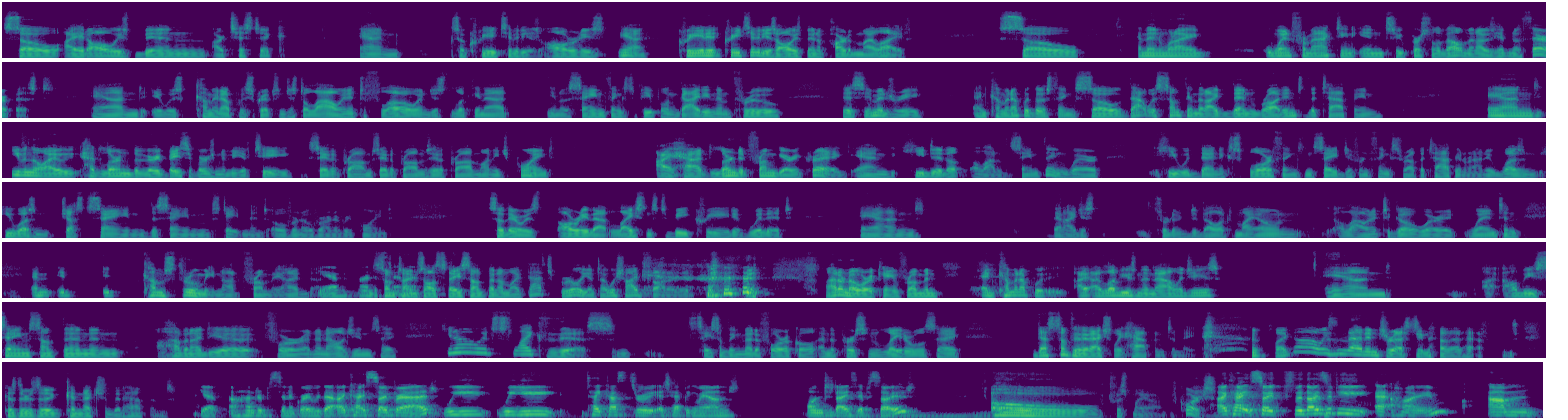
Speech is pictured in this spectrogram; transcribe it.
So I had always been artistic and so creativity is already yeah, creative creativity has always been a part of my life. So and then when I went from acting into personal development, I was a hypnotherapist and it was coming up with scripts and just allowing it to flow and just looking at, you know, saying things to people and guiding them through this imagery and coming up with those things. So that was something that I then brought into the tapping. And even though I had learned the very basic version of EFT, say the problem, say the problem, say the problem on each point, I had learned it from Gary Craig, and he did a, a lot of the same thing where he would then explore things and say different things throughout the tapping round. It wasn't he wasn't just saying the same statement over and over on every point. So there was already that license to be creative with it, and then I just sort of developed my own, allowing it to go where it went, and and it it comes through me, not from me. I yeah. I sometimes that. I'll say something. I'm like, that's brilliant. I wish I'd thought of it. I don't know where it came from, and and coming up with. I, I love using analogies, and I, I'll be saying something, and I'll have an idea for an analogy, and say, you know, it's like this, and say something metaphorical, and the person later will say, that's something that actually happened to me. it's like, oh, isn't that interesting how that happens? Because there's a connection that happens. Yeah, hundred percent agree with that. Okay, so Brad, will you will you take us through a tapping round on today's episode? Oh, twist my arm, of course. Okay, so for those of you at home, um,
